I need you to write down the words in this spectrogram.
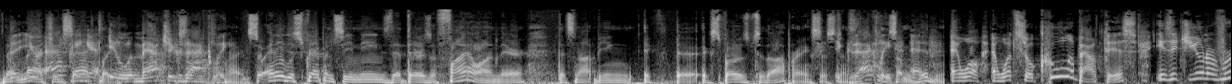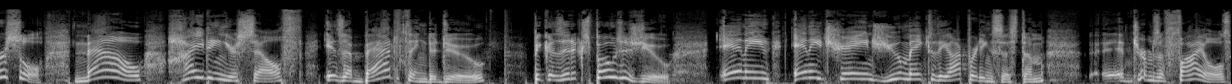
They'll that you're asking exactly. it, it'll match exactly. Right. So any discrepancy means that there's a file on there that's not being ex- uh, exposed to the operating system. Exactly. Something and, hidden. And well, and what's so cool about this is it's universal. Now, hiding yourself is a bad thing to do because it exposes you. Any any change you make to the operating system uh, in terms of files,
